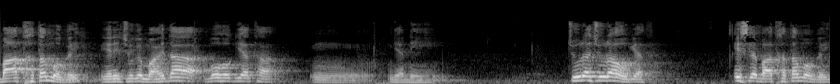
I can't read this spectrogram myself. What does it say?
بات ختم ہو گئی۔ یعنی چونکہ معاہدہ وہ ہو گیا تھا یعنی چورا چورا ہو گیا تھا۔ اس لیے بات ختم ہو گئی۔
